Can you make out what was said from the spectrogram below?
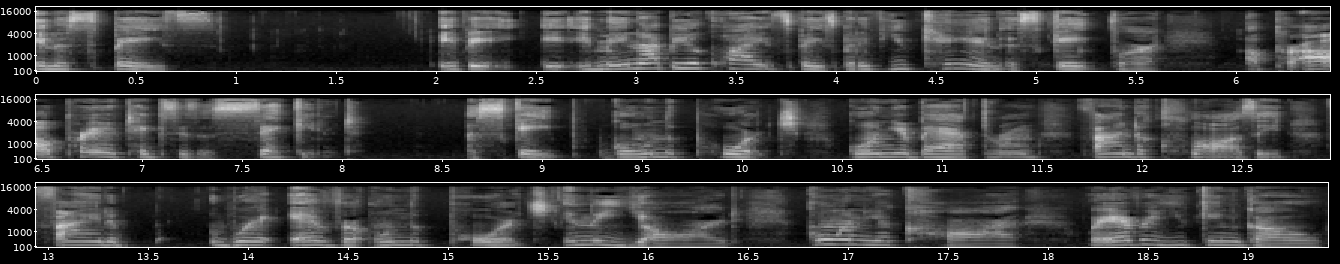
in a space. If it, it, it may not be a quiet space, but if you can escape for all prayer takes is a second escape. Go on the porch go in your bathroom find a closet find a wherever on the porch in the yard go in your car wherever you can go.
